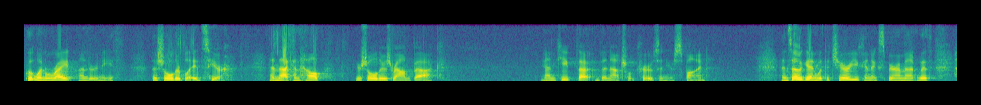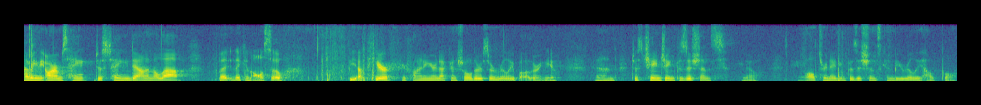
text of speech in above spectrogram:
put one right underneath the shoulder blades here. And that can help your shoulders round back and keep that the natural curves in your spine. And so again with the chair you can experiment with having the arms hang, just hanging down in the lap, but they can also be up here if you're finding your neck and shoulders are really bothering you. And just changing positions, you know, alternating positions can be really helpful.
